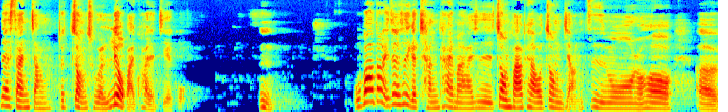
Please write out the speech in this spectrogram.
那三张就中出了六百块的结果。嗯，我不知道到底这个是一个常态吗？还是中发票、中奖、自摸，然后呃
